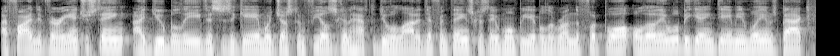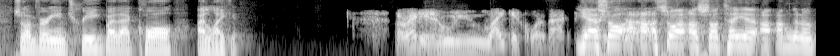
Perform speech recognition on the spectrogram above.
I find it very interesting. I do believe this is a game where Justin Fields is going to have to do a lot of different things because they won't be able to run the football, although they will be getting Damien Williams back. So I'm very intrigued by that call. I like it. All righty, and who do you like at quarterback? Yeah, so uh, I, so I, so I'll tell you, I, am gonna.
